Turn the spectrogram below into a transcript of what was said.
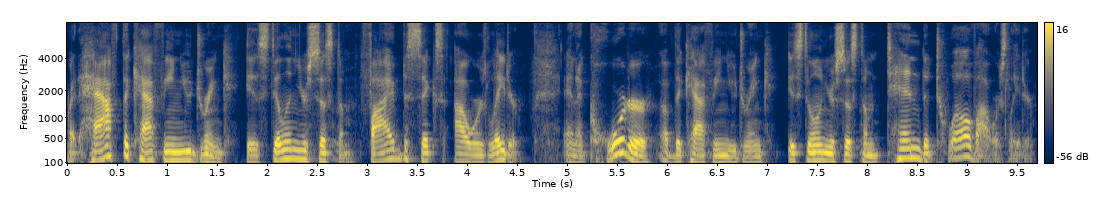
Right, half the caffeine you drink is still in your system five to six hours later, and a quarter of the caffeine you drink is still in your system 10 to 12 hours later.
